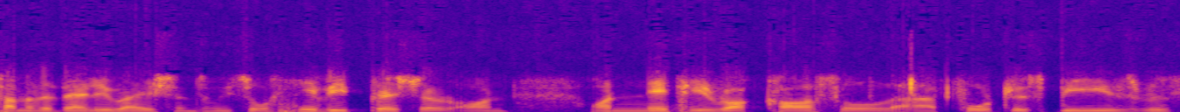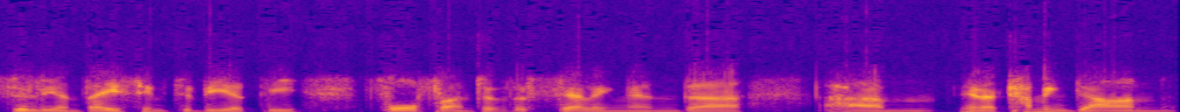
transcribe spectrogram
some of the valuations. And we saw heavy pressure on on NEPI, Rockcastle, uh, Fortress Bees, Resilient. They seem to be at the forefront of the selling and, uh, um, you know, coming down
